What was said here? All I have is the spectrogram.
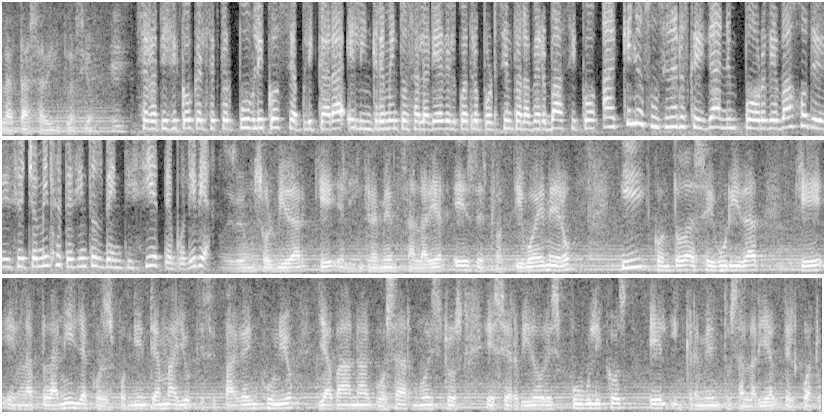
la tasa de inflación. Se ratificó que el sector público se aplicará el incremento salarial del 4% al haber básico a aquellos funcionarios que ganen por debajo de 18.727 bolivianos. No debemos olvidar que el incremento salarial es retroactivo a enero y con toda seguridad que en la planilla correspondiente a mayo, que se paga en junio, ya van a gozar nuestros eh, servidores públicos el incremento salarial del 4%.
